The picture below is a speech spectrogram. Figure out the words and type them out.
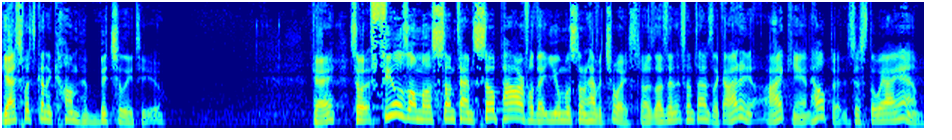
guess what's going to come habitually to you? Okay? So it feels almost sometimes so powerful that you almost don't have a choice, doesn't it? Sometimes, like, I, I can't help it. It's just the way I am.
